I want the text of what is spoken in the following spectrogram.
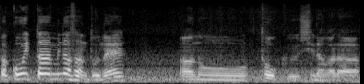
まあ、こういった皆さんとねあのトークしながら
